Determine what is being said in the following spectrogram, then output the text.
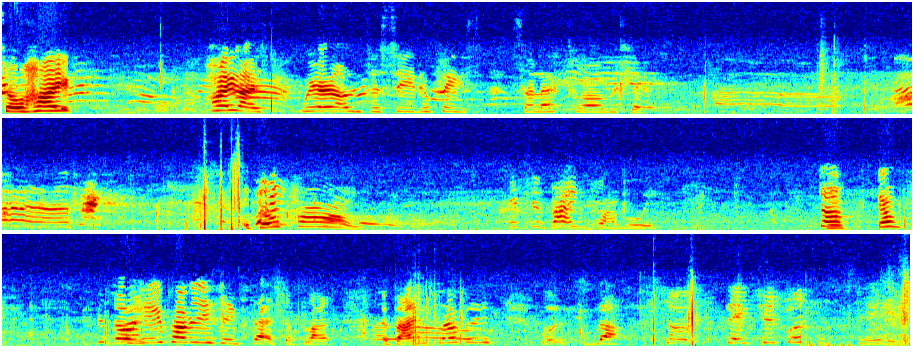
So hi, hi guys, we're on to see the police. So let's roll the clip. It's okay. It's a bank robbery. Don't, don't. So he probably thinks that's a, blank, a bank robbery, but it's not. So they took us to see.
